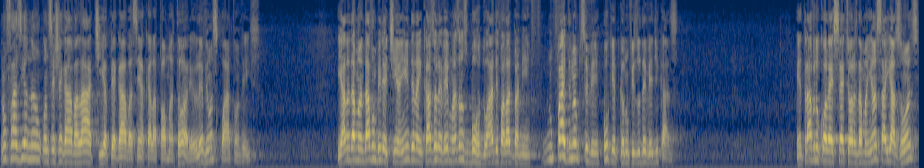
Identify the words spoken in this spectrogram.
Não fazia não, quando você chegava lá, a tia pegava assim aquela palmatória, eu levei umas quatro uma vez. E ela ainda mandava um bilhetinho ainda, e lá em casa eu levei mais umas bordoadas e falaram para mim, não faz de não para você ver. Por quê? Porque eu não fiz o dever de casa. Entrava no colégio às 7 horas da manhã, saía às 11,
